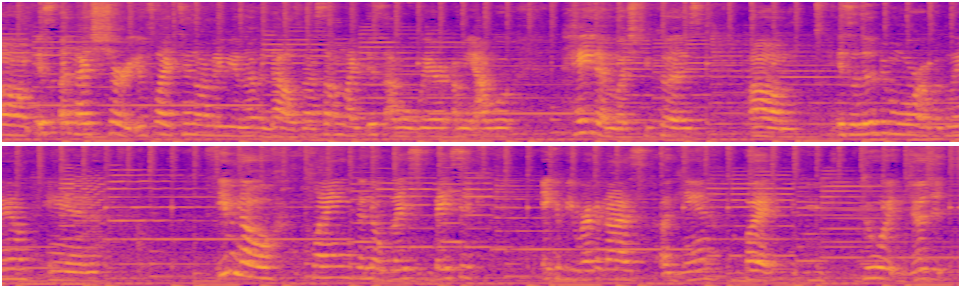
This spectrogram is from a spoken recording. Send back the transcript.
um, it's a nice shirt. It's like 10 or maybe $11. Now something like this I will wear, I mean I will pay that much because um, it's a little bit more of a glam and even though plain, you know, basic, it can be recognized again, but if you do it, judge it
